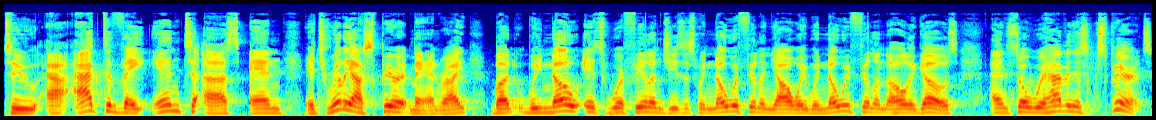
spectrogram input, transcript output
to uh, activate into us and it's really our spirit man right? But we know it's we're feeling jesus. We know we're feeling yahweh. We know we're feeling the holy ghost. And so we're having this experience.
